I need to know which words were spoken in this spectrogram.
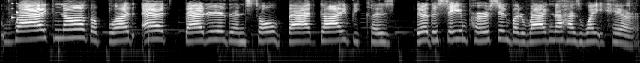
Ragna the Bloodedge better than Soul Bad Guy because they're the same person, but Ragna has white hair.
